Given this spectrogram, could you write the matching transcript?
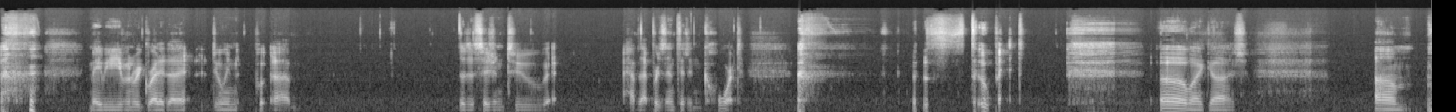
Maybe even regretted doing um, the decision to have that presented in court. stupid. Oh my gosh. Um.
